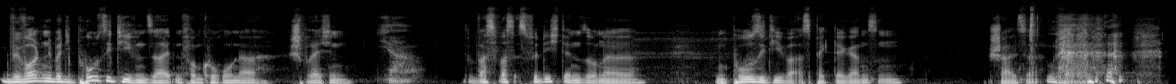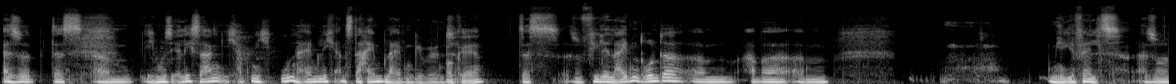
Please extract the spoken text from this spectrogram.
wir wollten über die positiven Seiten von Corona sprechen. Ja. Was, was ist für dich denn so eine, ein positiver Aspekt der ganzen Scheiße? Also das, ähm, ich muss ehrlich sagen, ich habe mich unheimlich ans Daheimbleiben gewöhnt. Okay. Das, also viele leiden drunter, ähm, aber ähm, mir gefällt's. Also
